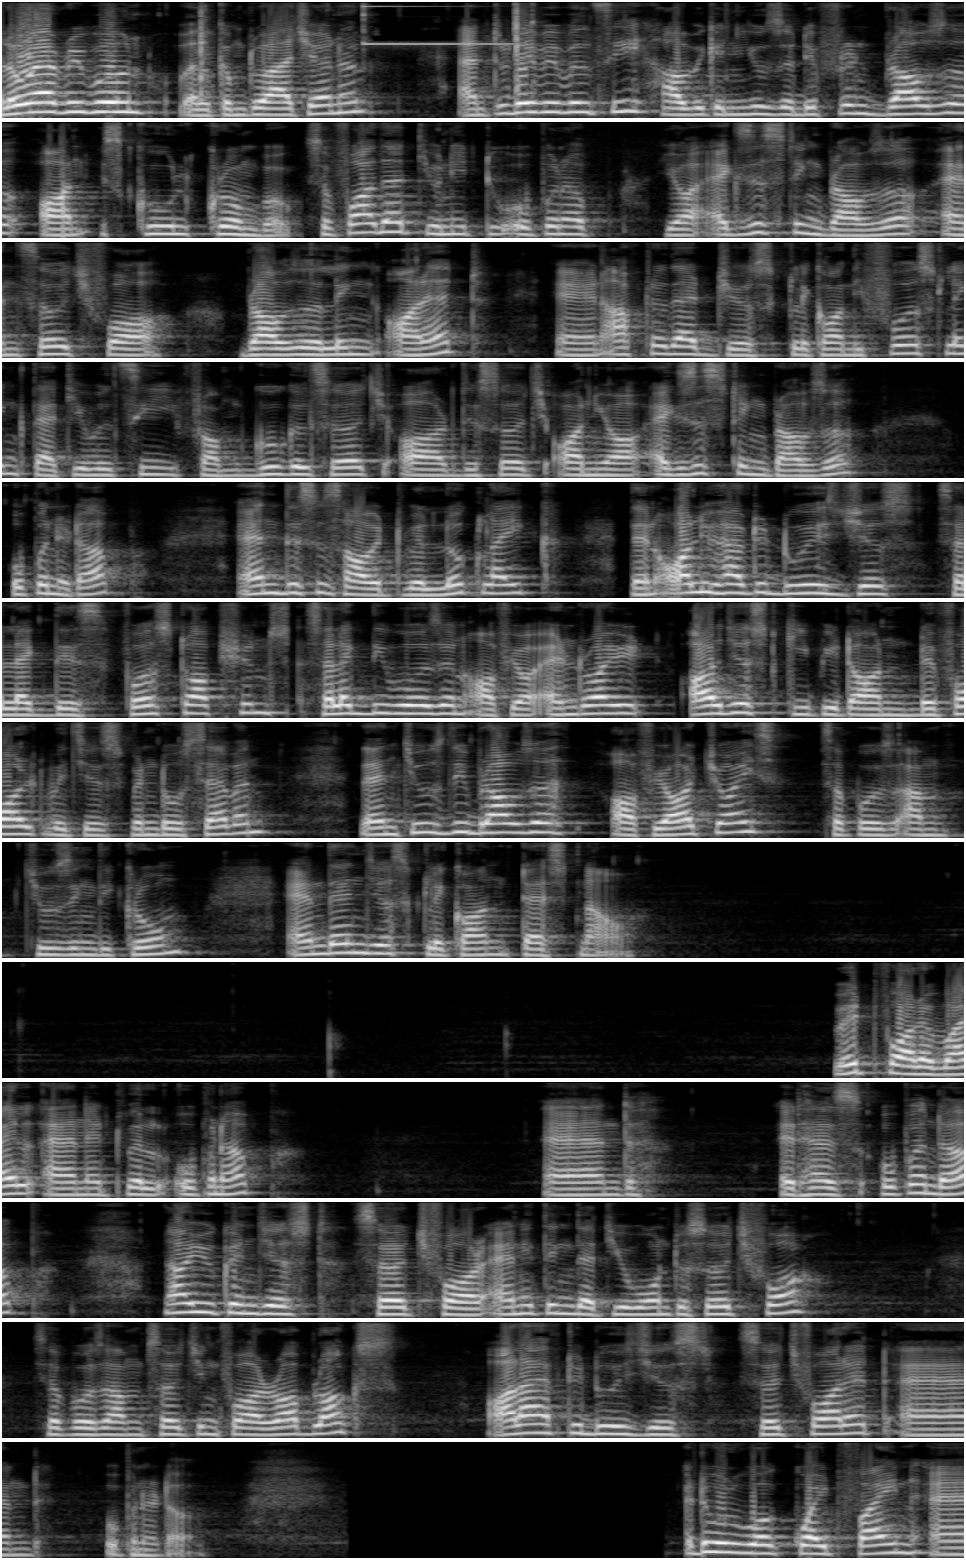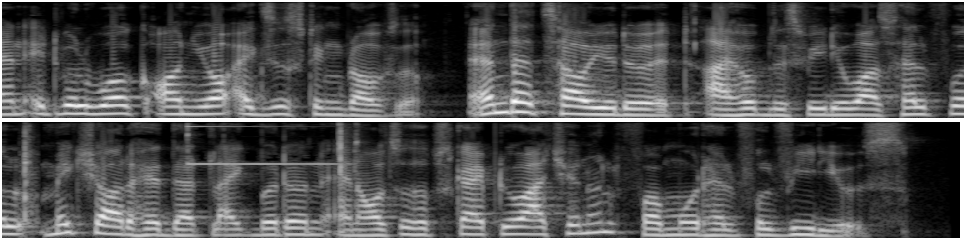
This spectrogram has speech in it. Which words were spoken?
Hello everyone, welcome to our channel and today we will see how we can use a different browser on school Chromebook. So for that you need to open up your existing browser and search for Browserling on it and after that just click on the first link that you will see from Google search or the search on your existing browser. Open it up and this is how it will look like then all you have to do is just select this first option select the version of your android or just keep it on default which is windows 7 then choose the browser of your choice. Suppose i'm choosing the chrome. And then just click on test now. Wait for a while and it will open up. And it has opened up. Now you can just search for anything that you want to search for suppose I'm searching for Roblox all I have to do is just search for it and open it up. It will work quite fine and it will work on your existing browser. And that's how you do it. I hope this video was helpful. Make sure to hit that like button and also subscribe to our channel for more helpful videos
